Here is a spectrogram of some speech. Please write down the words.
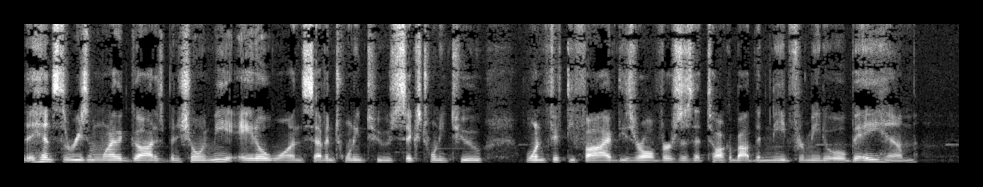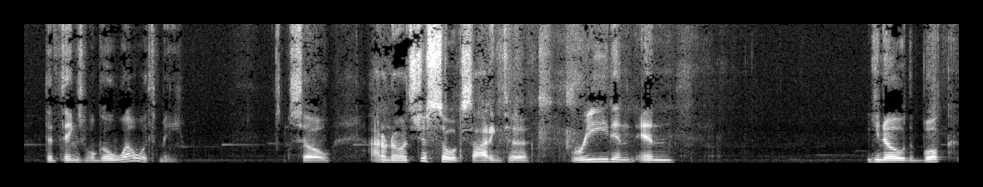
Hence the reason why the God has been showing me 801, 722, 622, 155. These are all verses that talk about the need for me to obey Him, that things will go well with me. So, I don't know, it's just so exciting to read and, and you know, the book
